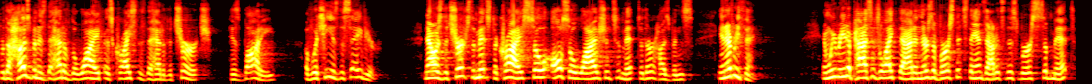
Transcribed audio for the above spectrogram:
For the husband is the head of the wife, as Christ is the head of the church, his body, of which he is the Savior. Now, as the church submits to Christ, so also wives should submit to their husbands in everything. And we read a passage like that, and there's a verse that stands out. It's this verse, submit.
